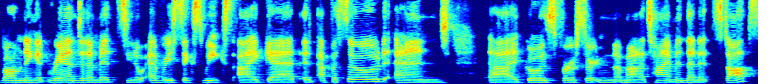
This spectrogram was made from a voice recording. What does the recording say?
vomiting at random it's you know every six weeks i get an episode and uh, it goes for a certain amount of time and then it stops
